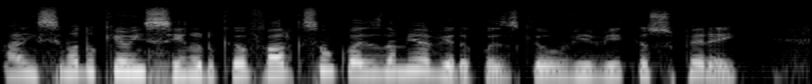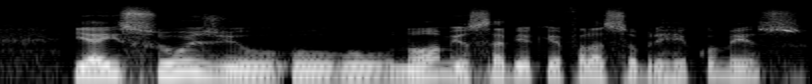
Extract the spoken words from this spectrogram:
ah, em cima do que eu ensino, do que eu falo, que são coisas da minha vida, coisas que eu vivi, que eu superei. E aí surge o, o, o nome, eu sabia que eu ia falar sobre recomeço.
